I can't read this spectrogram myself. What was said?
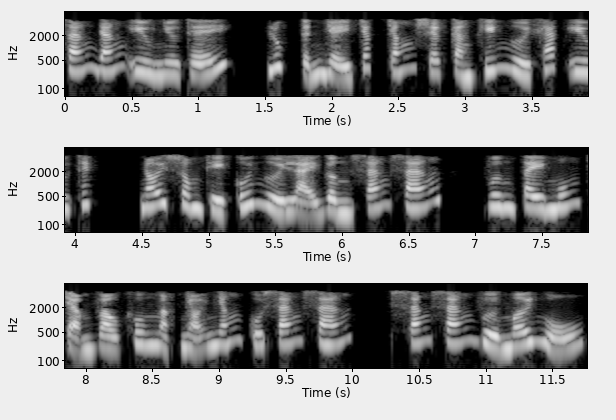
sáng đáng yêu như thế, lúc tỉnh dậy chắc chắn sẽ càng khiến người khác yêu thích, nói xong thì cúi người lại gần sáng sáng, vương tay muốn chạm vào khuôn mặt nhỏ nhắn của sáng sáng, sáng sáng vừa mới ngủ,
